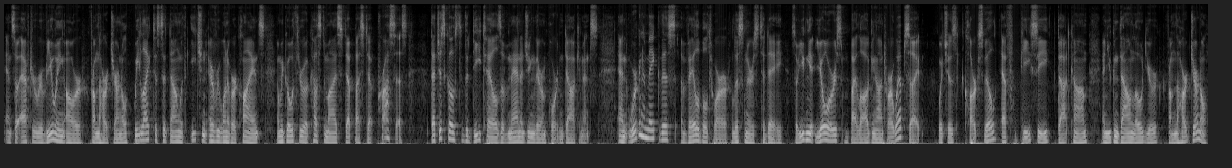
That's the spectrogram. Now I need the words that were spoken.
And so, after reviewing our From the Heart journal, we like to sit down with each and every one of our clients and we go through a customized step by step process that just goes through the details of managing their important documents. And we're going to make this available to our listeners today. So you can get yours by logging onto our website, which is clarksvillefpc.com, and you can download your From the Heart journal.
